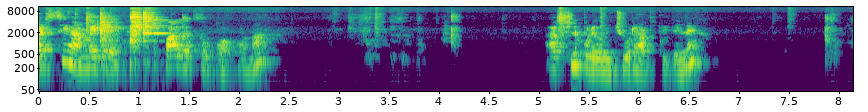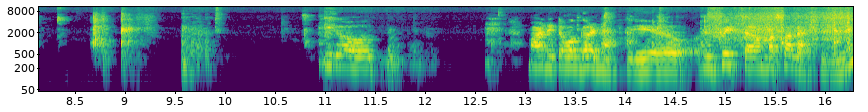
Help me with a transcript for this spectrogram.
ಆಡಿಸಿ ಆಮೇಲೆ ಪಾಲಕ್ ಸೊಪ್ಪು ಹಾಕೋಣ. ಅರಿಶಿನ ಪುಡಿ ಒಂಚೂರು ಹಾಕ್ತಿದ್ದೀನಿ. ಈಗ ಮಾಡಿಟ್ಟ ಒಗ್ಗರಣೆ ಹಾಕ್ತೀವಿ ರುಬ್ಬಿಟ್ಟ ಮಸಾಲೆ ಹಾಕ್ತಿದ್ದೀನಿ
